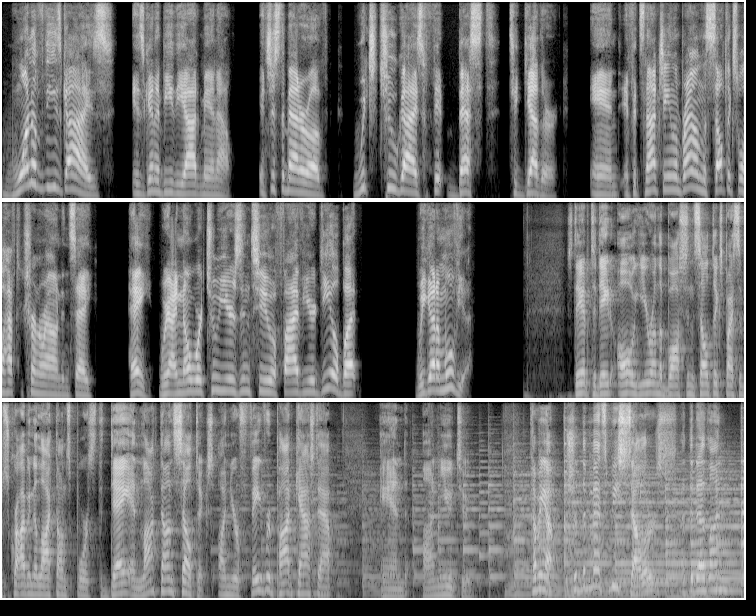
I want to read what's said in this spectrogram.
one of these guys is going to be the odd man out. It's just a matter of which two guys fit best together and if it's not Jaylen Brown, the Celtics will have to turn around and say, hey, we I know we're two years into a five year deal, but we got to move you. Stay up to date all year on the Boston Celtics by subscribing to Locked On Sports today and Locked On Celtics on your favorite podcast app and on YouTube. Coming up, should the Mets be sellers at the deadline?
